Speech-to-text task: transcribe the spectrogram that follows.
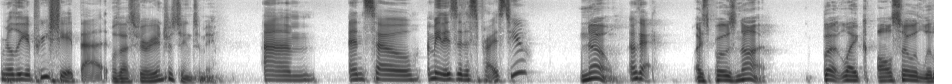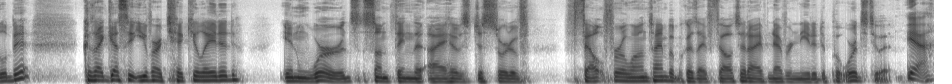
really appreciate that. Well, that's very interesting to me. um and so i mean is it a surprise to you? No, okay. I suppose not. But like also a little bit, because I guess that you've articulated in words something that I have just sort of felt for a long time, but because I felt it, I've never needed to put words to it. Yeah.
